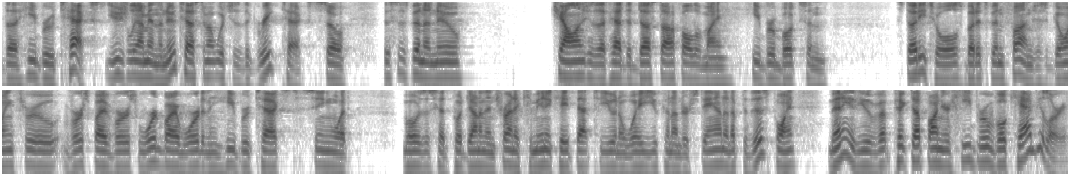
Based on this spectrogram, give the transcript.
the Hebrew text. Usually I'm in the New Testament, which is the Greek text. So this has been a new challenge as I've had to dust off all of my Hebrew books and study tools, but it's been fun just going through verse by verse, word by word in the Hebrew text, seeing what Moses had put down and then trying to communicate that to you in a way you can understand. And up to this point, many of you have picked up on your Hebrew vocabulary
